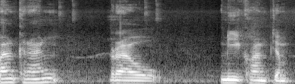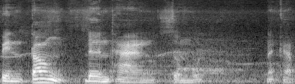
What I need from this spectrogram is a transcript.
บางครั้งเรามีความจำเป็นต้องเดินทางสมมุตินะครับ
